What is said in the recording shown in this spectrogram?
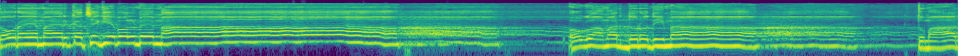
দৌড়ায় মায়ের কাছে গিয়ে বলবে, মা, ওগো আমার দরদি মা, তোমার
